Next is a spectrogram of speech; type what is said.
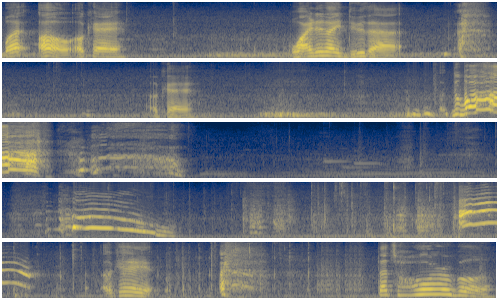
What? Oh, okay. Why did I do that? okay. Ah! No! Ah! Okay. That's horrible.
